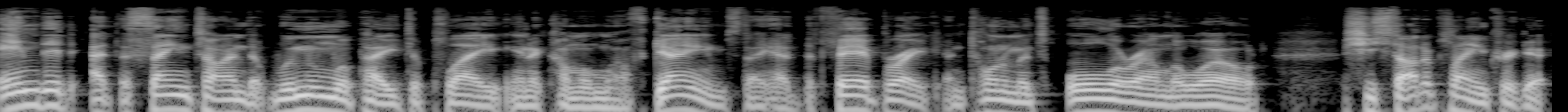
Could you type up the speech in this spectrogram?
ended at the same time that women were paid to play in a Commonwealth Games. They had the fair break and tournaments all around the world. She started playing cricket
